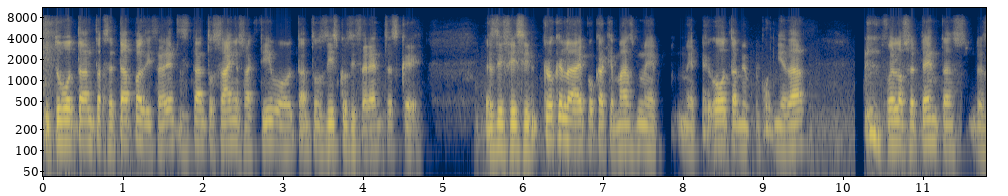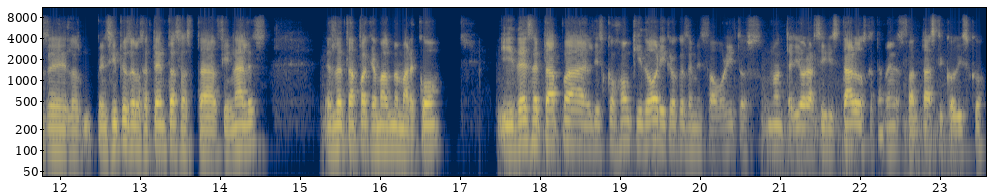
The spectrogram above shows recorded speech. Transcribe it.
y tuvo tantas etapas diferentes y tantos años activo, tantos discos diferentes que es difícil. Creo que la época que más me, me pegó también por mi edad fue los 70s, desde los principios de los 70s hasta finales. Es la etapa que más me marcó. Y de esa etapa, el disco Honky Dory creo que es de mis favoritos. Uno anterior al Ziggy Stardust, que también es fantástico disco.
